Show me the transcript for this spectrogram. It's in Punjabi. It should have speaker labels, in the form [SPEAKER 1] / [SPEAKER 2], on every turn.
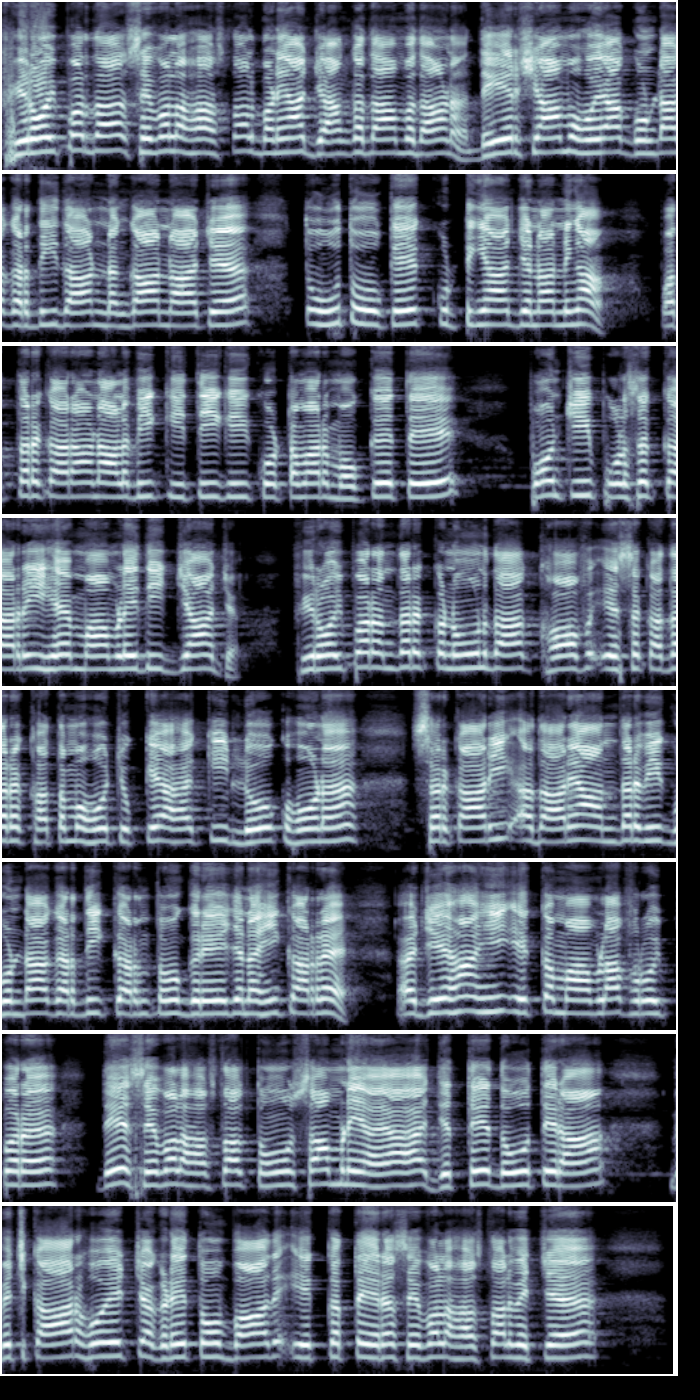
[SPEAKER 1] ਫਿਰੋਜ਼ਪੁਰ ਦਾ ਸਿਵਲ ਹਸਪਤਾਲ ਬਣਿਆ ਜੰਗ ਦਾ ਮੈਦਾਨ। ਦੇਰ ਸ਼ਾਮ ਹੋਇਆ ਗੁੰਡਾਗਰਦੀ ਦਾ ਨੰਗਾ ਨਾਚ ਧੂ ਧੂ ਕੇ ਕੁੱਟੀਆਂ ਜਨਾਨੀਆਂ। ਪੱਤਰਕਾਰਾਂ ਨਾਲ ਵੀ ਕੀਤੀ ਗਈ ਕੁੱਟਮਾਰ ਮੌਕੇ ਤੇ ਪਹੁੰਚੀ ਪੁਲਿਸ ਕਰ ਰਹੀ ਹੈ ਮਾਮਲੇ ਦੀ ਜਾਂਚ। ਫਿਰੋਜ਼ਪੁਰ ਅੰਦਰ ਕਾਨੂੰਨ ਦਾ ਖੌਫ ਇਸ ਕਦਰ ਖਤਮ ਹੋ ਚੁੱਕਿਆ ਹੈ ਕਿ ਲੋਕ ਹੁਣ ਸਰਕਾਰੀ ਅਦਾਰਿਆਂ ਅੰਦਰ ਵੀ ਗੁੰਡਾਗਰਦੀ ਕਰਨ ਤੋਂ ਗਰੇਜ ਨਹੀਂ ਕਰ ਰਹੇ। ਅਜਿਹਾ ਹੀ ਇੱਕ ਮਾਮਲਾ ਫਿਰੋਜ਼ਪੁਰ ਦੇ ਸਿਵਲ ਹਸਪਤਾਲ ਤੋਂ ਸਾਹਮਣੇ ਆਇਆ ਹੈ, ਜਿੱਥੇ ਦੋ ਧਿਰਾਂ ਵਿਚਕਾਰ ਹੋਏ ਝਗੜੇ ਤੋਂ ਬਾਅਦ ਇੱਕ ਧਿਰ ਸਿਵਲ ਹਸਪਤਾਲ ਵਿੱਚ,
